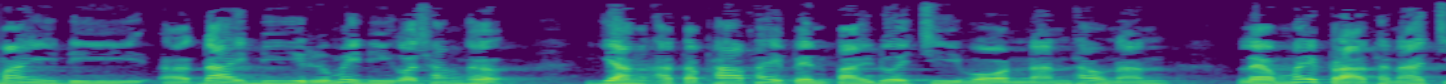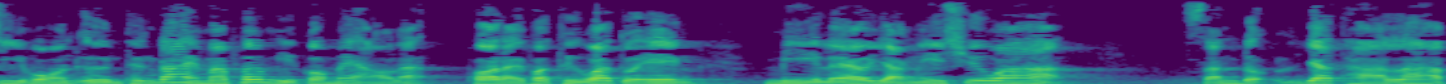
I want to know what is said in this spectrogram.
ไม่ดีได้ดีหรือไม่ดีก็ช่างเถอะ ยังอัตภาพให้เป็นไปด้วยจีวรนนั้นเท่านั้น แล้วไม่ปรารถนาจีวรออื่น ถึงได้มาเพิ่มอีกก็ไม่เอาละเพราะอะไรเพราะถือว่าตัวเองมีแล้วอย่างนี้ชื่อว่าสันโดยถาลาบ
